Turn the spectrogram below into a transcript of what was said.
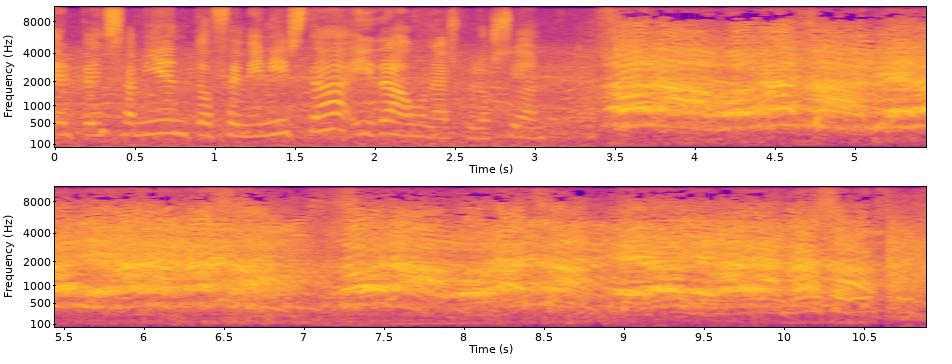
el pensamiento feminista y da una explosión. ¡Sola, borracha, quiero llegar a casa! ¡Sola, borracha, quiero llegar a casa!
